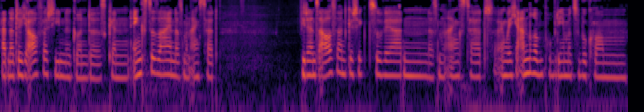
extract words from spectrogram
hat natürlich auch verschiedene Gründe. Es können Ängste sein, dass man Angst hat, wieder ins Ausland geschickt zu werden, dass man Angst hat, irgendwelche anderen Probleme zu bekommen,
